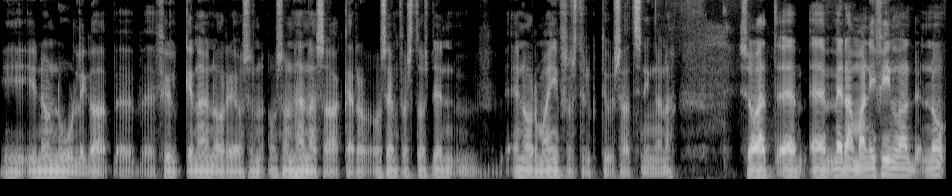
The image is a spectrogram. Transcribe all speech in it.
i, i de nordliga eh, fylkena i Norge och, så, och sådana här saker. Och, sen förstås den enorma infrastruktursatsningarna. Så att eh, eh medan man i Finland no,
